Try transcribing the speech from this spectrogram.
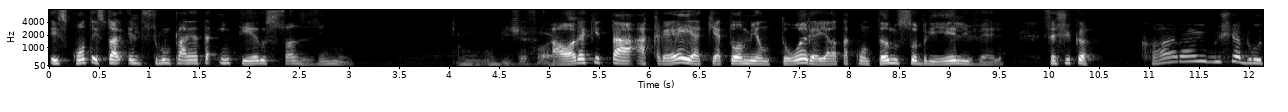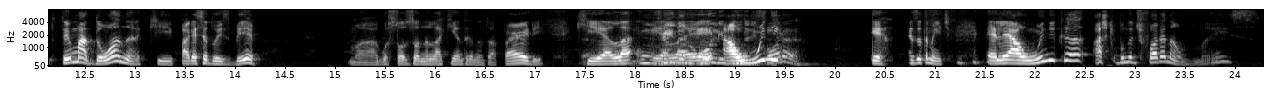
eles contam a história. Ele destruiu um planeta inteiro sozinho. O, o bicho é forte. A hora que tá a Creia, que é tua mentora, e ela tá contando sobre ele, velho, você fica. Caralho, o bicho é bruto. Tem uma dona que parece a 2B, uma gostosona lá que entra na tua party, que ela, Com venda ela no é olho a única. É, exatamente. Ela é a única. Acho que bunda de fora não, mas.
